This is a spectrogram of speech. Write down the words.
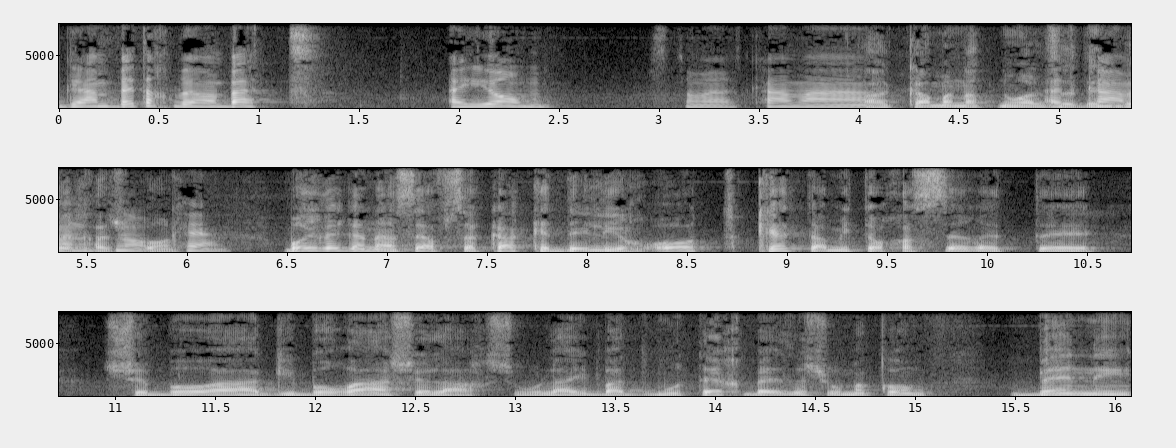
גם בטח במבט היום, זאת אומרת, כמה... עד כמה נתנו על זה דין וחשבון. כן. בואי רגע נעשה הפסקה כדי לראות קטע מתוך הסרט אה, שבו הגיבורה שלך, שאולי בדמותך באיזשהו מקום, בני,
